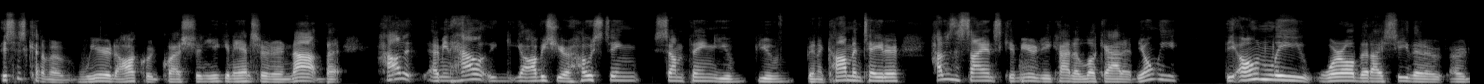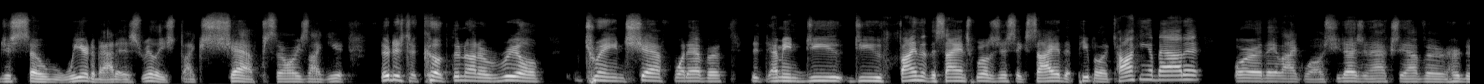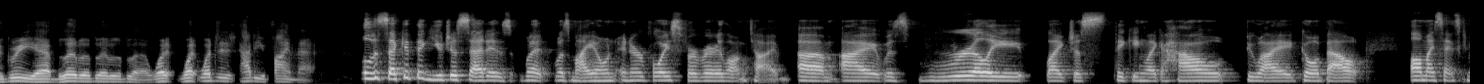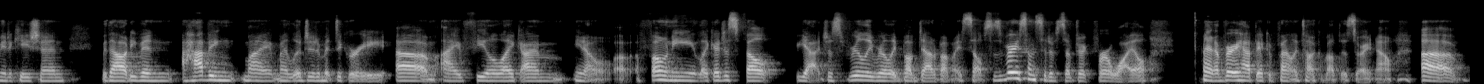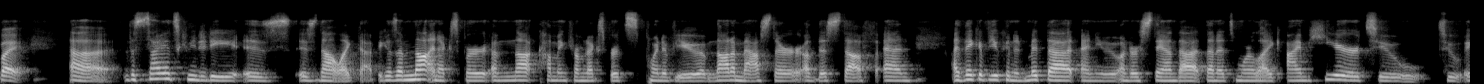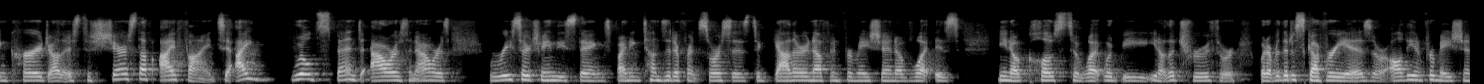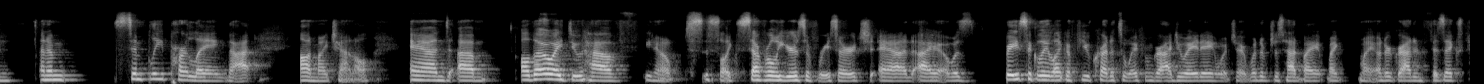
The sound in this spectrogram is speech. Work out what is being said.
This is kind of a weird, awkward question. You can answer it or not, but how did i mean how obviously you're hosting something you've you've been a commentator how does the science community kind of look at it the only the only world that i see that are, are just so weird about it is really like chefs they're always like you they're just a cook they're not a real trained chef, whatever. I mean, do you do you find that the science world is just excited that people are talking about it, or are they like, well, she doesn't actually have her, her degree yet, blah blah blah blah blah. What what what did how do you find that? Well, the second thing you just said is what was my own inner voice for a very long time. Um, I was really like just thinking like, how do I go about all my science communication without even having my my legitimate degree. Um, I feel like I'm, you know, a phony. Like I just felt, yeah, just really, really bummed out about myself. So it's a very sensitive subject for a while, and I'm very happy I could finally talk about this right now. Uh, but uh, the science community is is not like that because I'm not an expert. I'm not coming from an expert's point of view. I'm not a master of this stuff, and I think if you can admit that and you understand that, then it's more like I'm here to to encourage others to share stuff I find. To, I will spend hours and hours researching these things, finding tons of different sources to gather enough information of what is you know close to what would be you know the truth or whatever the discovery is or all the information and i'm simply parlaying that on my channel and um, although I do have, you know, it's like several years of research and I was basically like a few credits away from graduating, which I would have just had my my my undergrad in physics.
